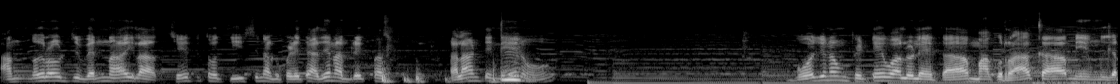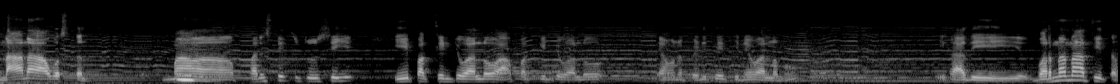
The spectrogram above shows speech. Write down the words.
అందులో వెన్న ఇలా చేతితో తీసి నాకు పెడితే అదే నా బ్రేక్ఫాస్ట్. అలాంటి నేను భోజనం పెట్టేవాళ్ళు లేక మాకు రాక మేము ఇక నానా అవస్థలు. మా పరిస్థితి చూసి ఈ పక్కింటి వాళ్ళు ఆ పక్కింటి వాళ్ళు ఏమైనా పెడితే తినేవాళ్ళము. ఇక అది వర్ణనాతీతం.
